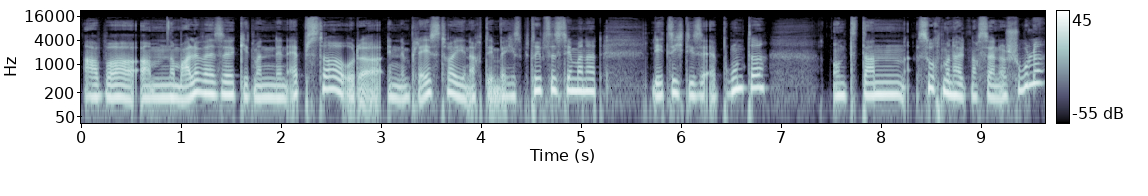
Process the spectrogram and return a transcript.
aber ähm, normalerweise geht man in den App Store oder in den Play Store, je nachdem welches Betriebssystem man hat, lädt sich diese App runter und dann sucht man halt nach seiner Schule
